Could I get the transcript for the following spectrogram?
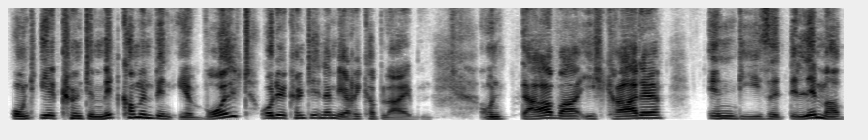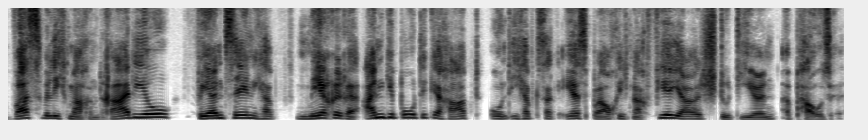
und ihr könnt mitkommen, wenn ihr wollt, oder ihr könnt in Amerika bleiben. Und da war ich gerade in diese Dilemma, was will ich machen? Radio, Fernsehen, ich habe mehrere Angebote gehabt und ich habe gesagt, erst brauche ich nach vier Jahren Studieren eine Pause.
